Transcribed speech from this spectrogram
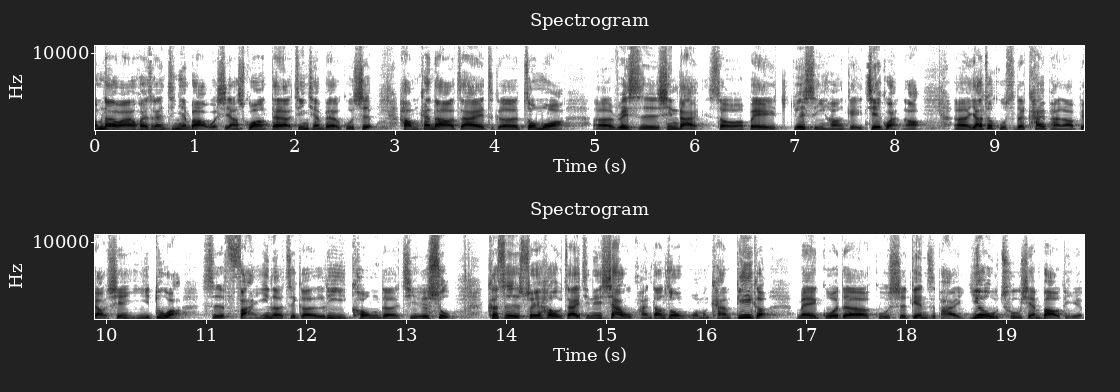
朋友们，大家晚上，欢迎收看《金钱报》，我是杨世光，带来金钱背后的故事。好，我们看到在这个周末，呃，瑞士信贷受被瑞士银行给接管了。呃，亚洲股市的开盘啊，表现一度啊是反映了这个利空的结束。可是随后在今天下午盘当中，我们看第一个，美国的股市电子牌又出现暴跌，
